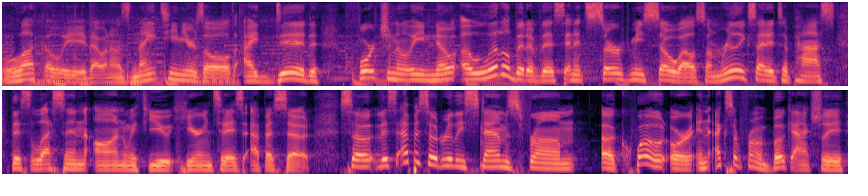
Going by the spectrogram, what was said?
luckily that when I was 19 years old, I did fortunately know a little bit of this and it served me so well. So I'm really excited to pass this lesson on with you here in today's episode. So this episode really stems from a quote or an excerpt from a book actually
